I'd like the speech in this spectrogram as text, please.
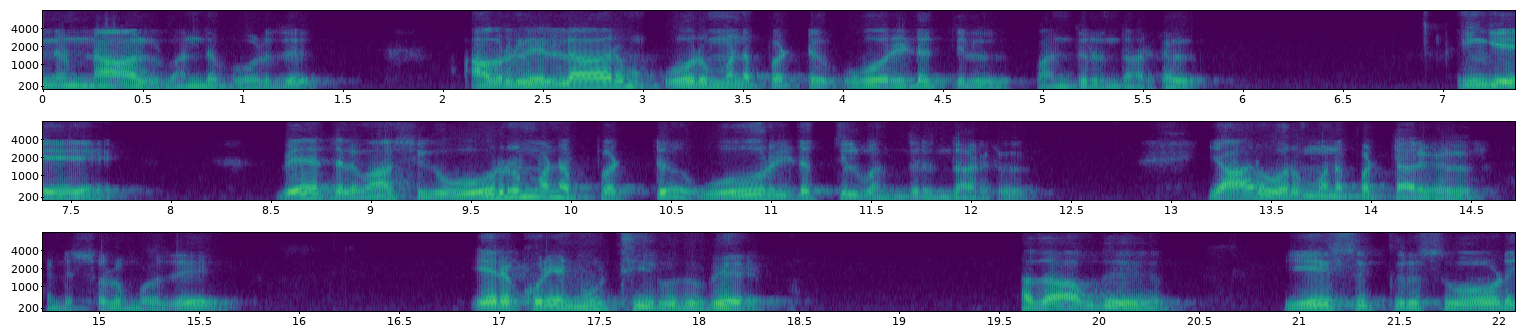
என்னும் நாள் வந்தபொழுது அவர்கள் எல்லாரும் ஒருமனப்பட்டு ஓரிடத்தில் வந்திருந்தார்கள். இங்கே வேதத்தில் வாசிக்க ஒருமனப்பட்டு ஓரிடத்தில் வந்திருந்தார்கள். யார் ஒருமனப்பட்டார்கள் என்று சொல்லும் பொழுது ஏறக்குறைய நூற்றி இருபது பேர். அதாவது இயேசு கிறிஸ்துவோடு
